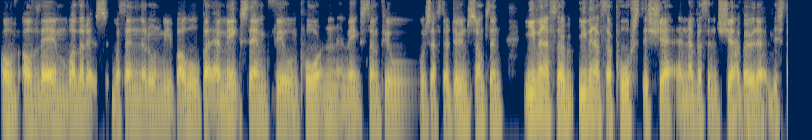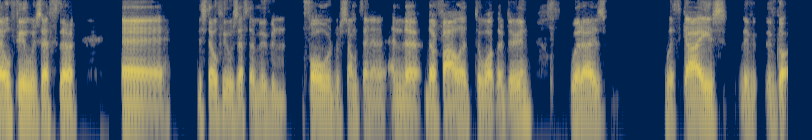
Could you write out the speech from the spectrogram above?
of of them, whether it's within their own wee bubble, but it makes them feel important. It makes them feel as if they're doing something, even if they're even if their post is shit and everything's shit about it. They still feel as if they're uh, they still feel as if they're moving forward with something and, and they're, they're valid to what they're doing. Whereas with guys, they've, they've got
